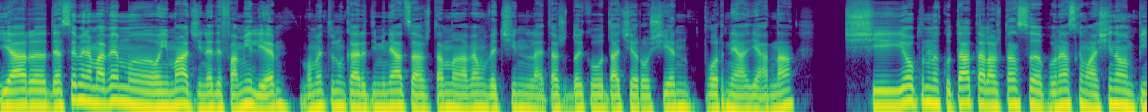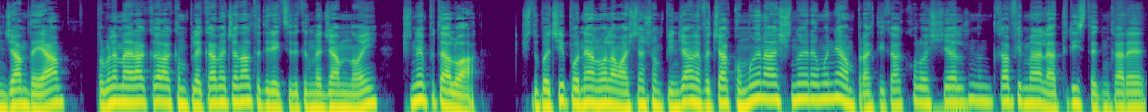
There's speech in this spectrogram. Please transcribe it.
iar, uh, de asemenea, mai avem uh, o imagine de familie. Momentul în care dimineața ajutam, uh, aveam un vecin la etajul 2 cu o Dacia roșie, pornea iarna și eu până cu tata îl ajutam să punească mașina, o împingeam de ea. Problema era că ăla când pleca mergea în altă direcție decât mergeam noi și nu ne putea lua. Și după ce îi puneam noi la mașină și o împingeam, ne făcea cu mâna și noi rămâneam practic acolo și el, ca în filmele alea triste în care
